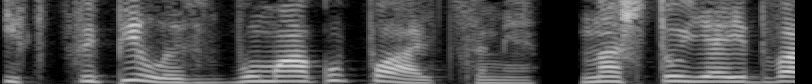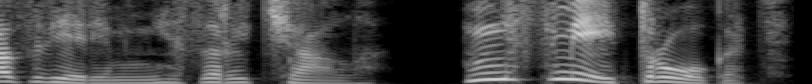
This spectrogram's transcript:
и вцепилась в бумагу пальцами, на что я едва зверем не зарычала. «Не смей трогать!»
